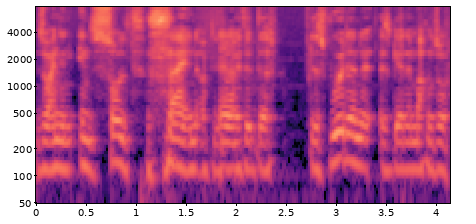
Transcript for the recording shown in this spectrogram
so einen Insult sein auf die Ja. Leute, das das würde es gerne machen so.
